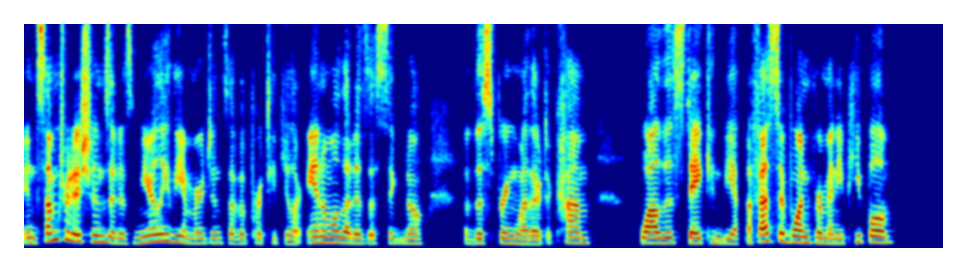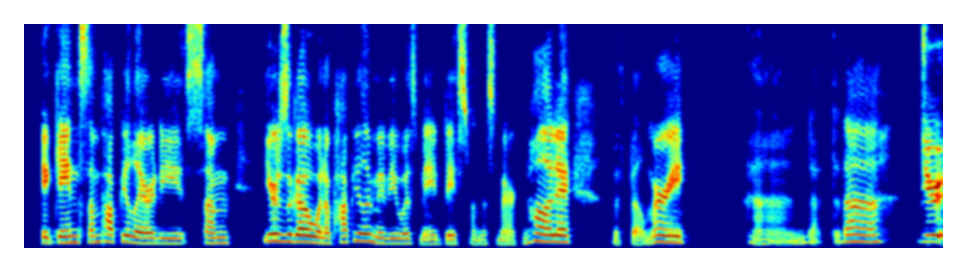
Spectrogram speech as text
In some traditions, it is merely the emergence of a particular animal that is a signal of the spring weather to come. While this day can be a festive one for many people, it gained some popularity some years ago when a popular movie was made based on this American holiday with Bill Murray. And da da da. Do you,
